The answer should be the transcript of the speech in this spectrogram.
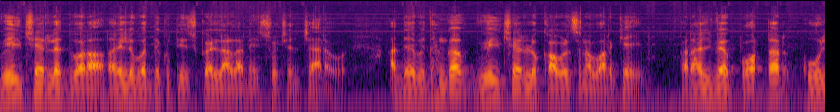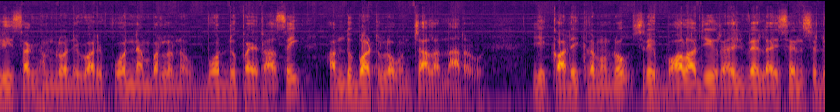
వీల్చైర్ల ద్వారా రైలు వద్దకు తీసుకెళ్ళాలని సూచించారు. అదేవిధంగా వీల్చైర్లు కావలసిన వారికి రైల్వే పోర్టర్ కూలీ సంఘంలోని వారి ఫోన్ నెంబర్లను బోర్డుపై రాసి అందుబాటులో ఉంచాలన్నారు. ఈ కార్యక్రమంలో Shri Balaji railway licensed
